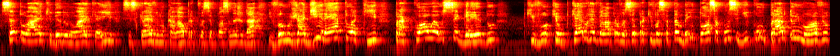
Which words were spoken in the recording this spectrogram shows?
senta o like, o dedo no like aí, se inscreve no canal para que você possa me ajudar e vamos já direto aqui para qual é o segredo que, vou, que eu quero revelar para você para que você também possa conseguir comprar o teu imóvel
